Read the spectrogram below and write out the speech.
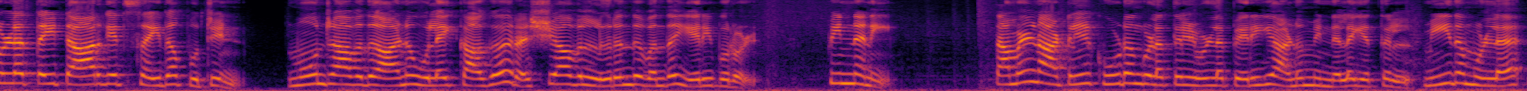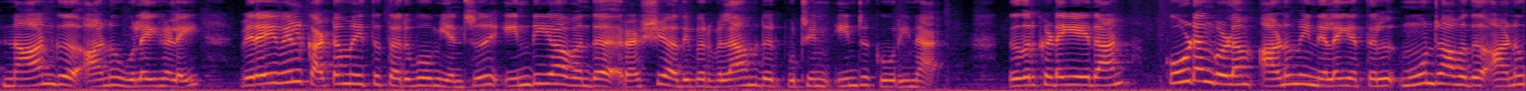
கூடங்குளத்தை டார்கெட் செய்த புட்டின் மூன்றாவது அணு உலைக்காக ரஷ்யாவில் இருந்து வந்த எரிபொருள் பின்னணி. தமிழ்நாட்டில் கூடங்குளத்தில் உள்ள பெரிய அணுமின் நிலையத்தில் மீதமுள்ள நான்கு அணு உலைகளை விரைவில் கட்டமைத்து தருவோம் என்று இந்தியா வந்த ரஷ்ய அதிபர் விளாடிமிர் புட்டின் இன்று கூறினார். இதற்கிடையேதான் கூடங்குளம் அணுமின் நிலையத்தில் மூன்றாவது அணு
